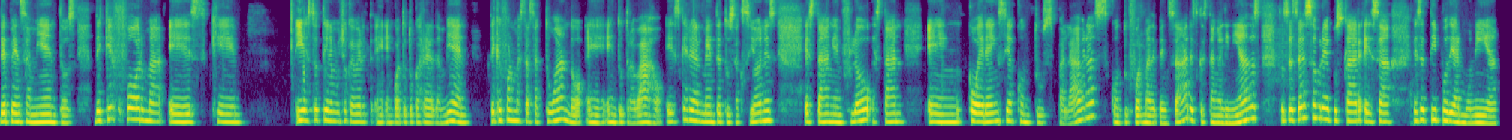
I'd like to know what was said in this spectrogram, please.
De pensamientos, de qué forma es que, y esto tiene mucho que ver en, en cuanto a tu carrera también, de qué forma estás actuando eh, en tu trabajo. Es que realmente tus acciones están en flow, están en coherencia con tus palabras, con tu forma de pensar, es que están alineados. Entonces es sobre buscar ese tipo de armonía.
